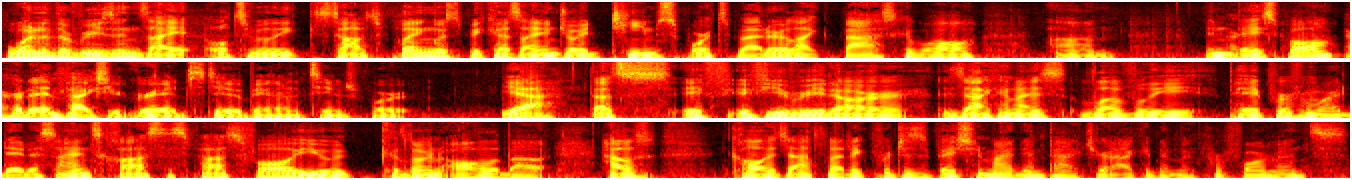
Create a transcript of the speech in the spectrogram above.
one of the reasons I ultimately stopped playing was because I enjoyed team sports better, like basketball um, and baseball. I heard it impacts your grades too, being on a team sport. Yeah, that's if if you read our Zach and I's lovely paper from our data science class this past fall, you would, could learn all about how college athletic participation might impact your academic performance.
